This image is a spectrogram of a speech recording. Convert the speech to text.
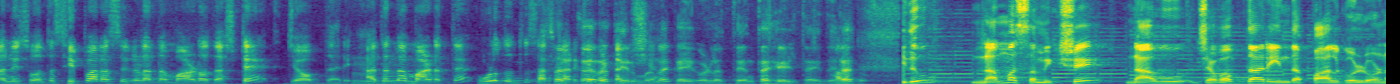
ಅನಿಸುವಂತ ಶಿಫಾರಸುಗಳನ್ನ ಮಾಡೋದಷ್ಟೇ ಜವಾಬ್ದಾರಿ. ಅದನ್ನ ಮಾಡುತ್ತೆ ಉಳಿದದ್ದು ಸರ್ಕಾರಕ್ಕೆ ಸರ್ಕಾರ ತೀರ್ಮಾನ ಕೈಗೊಳ್ಳುತ್ತೆ ಅಂತ ಹೇಳ್ತಾ ಇದ್ದಾರೆ. ಇದು ನಮ್ಮ ಸಮೀಕ್ಷೆ ನಾವು ಜವಾಬ್ದಾರಿಯಿಂದ ಪಾಲ್ಗೊಳ್ಳೋಣ.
